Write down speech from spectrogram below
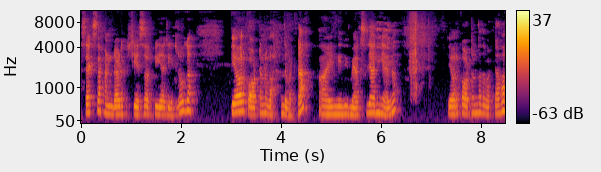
ਸਿਕਸ ਹੰਡਰਡ ਛੇ ਸੌ ਰੁਪਈਆ ਰੇਟ ਰਹੂਗਾ। ਪਿਓਰ ਕਾਟਨ ਵਾ, ਦੁਪੱਟਾ। ਆ ਇੰਨੀ ਵੀ ਮੈਕਸ ਜਾਂ ਨਹੀਂ ਹੈਗਾ। ਪਿਓਰ ਕਾਟਨ ਦਾ ਦੁਪੱਟਾ ਵਾ।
